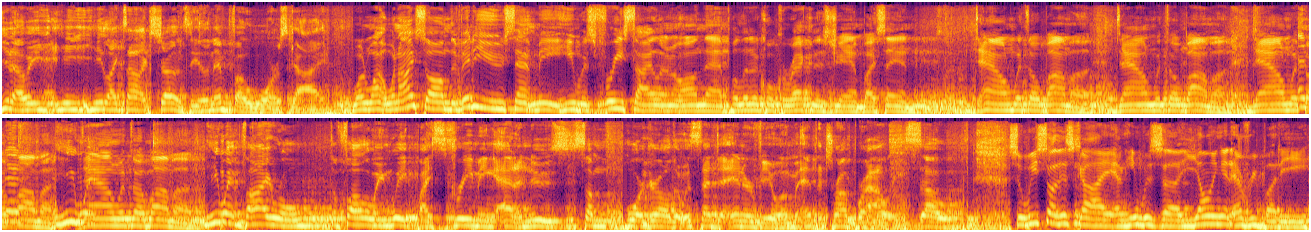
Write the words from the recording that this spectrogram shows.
you know he, he he likes Alex Jones. He's an Infowars guy. When when I saw him, the video you sent me, he was freestyling on that political correctness jam by saying, "Down with Obama, down with Obama, down with And Obama, he went- down with Obama." He went viral the following week by screaming at a news some poor girl that was sent to interview him at the Trump rally. So So we saw this guy, and he was uh, yelling at everybody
